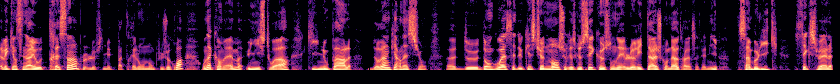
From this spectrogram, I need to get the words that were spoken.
avec un scénario très simple, le film est pas très long non plus, je crois. On a quand même une histoire qui nous parle de réincarnation, euh, de d'angoisse et de questionnement sur qu'est-ce que c'est que son l'héritage qu'on a au travers sa famille, symbolique, sexuel,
